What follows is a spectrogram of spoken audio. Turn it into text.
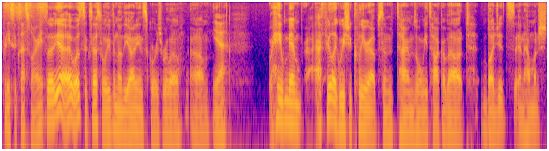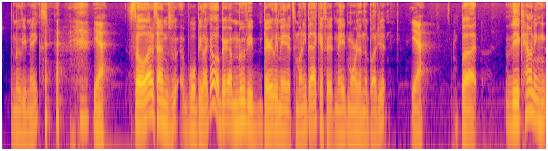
Pretty successful, right? So yeah, it was successful, even though the audience scores were low. Um, Yeah. Hey man, I feel like we should clear up some times when we talk about budgets and how much the movie makes. Yeah. so a lot of times we'll be like, "Oh, a movie barely made its money back if it made more than the budget." Yeah. But the accounting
